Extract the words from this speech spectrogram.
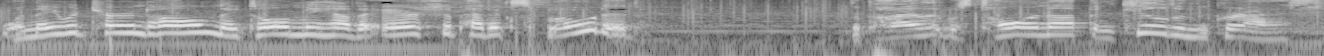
When they returned home, they told me how the airship had exploded. The pilot was torn up and killed in the crash.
